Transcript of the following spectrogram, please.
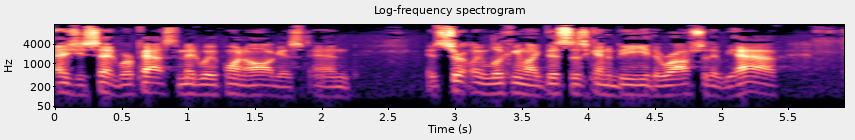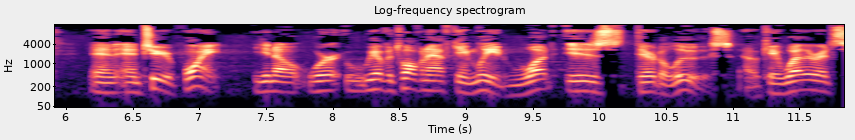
as you said, we're past the midway point of August, and it's certainly looking like this is going to be the roster that we have. And and to your point, you know we're we have a 12 and a half game lead. What is there to lose? Okay, whether it's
